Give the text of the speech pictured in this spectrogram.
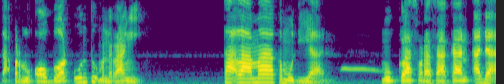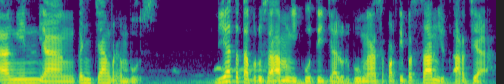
Tak perlu obor untuk menerangi. Tak lama kemudian, Muklas merasakan ada angin yang kencang berhembus. Dia tetap berusaha mengikuti jalur bunga seperti pesan Yud Arja.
